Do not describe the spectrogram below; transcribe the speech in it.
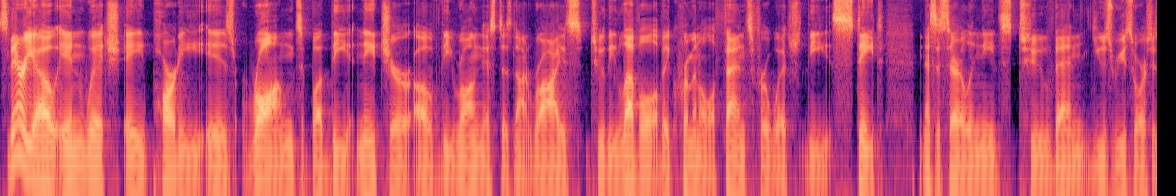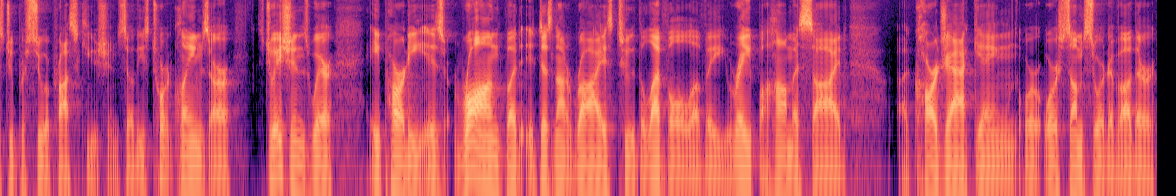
scenario in which a party is wronged, but the nature of the wrongness does not rise to the level of a criminal offense for which the state necessarily needs to then use resources to pursue a prosecution. So these tort claims are situations where a party is wronged, but it does not rise to the level of a rape, a homicide, a carjacking, or, or some sort of other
